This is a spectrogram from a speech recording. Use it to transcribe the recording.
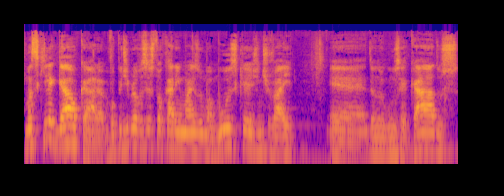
Mas que legal, cara. Vou pedir para vocês tocarem mais uma música. A gente vai é, dando alguns recados.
